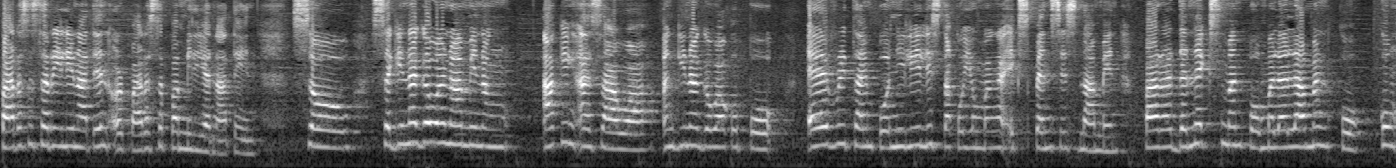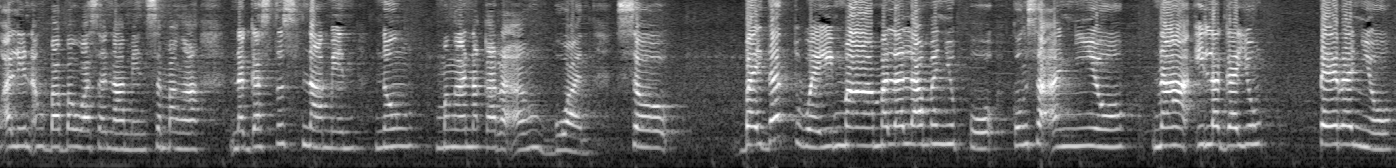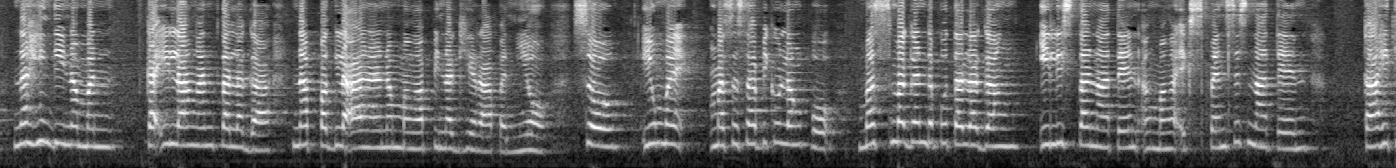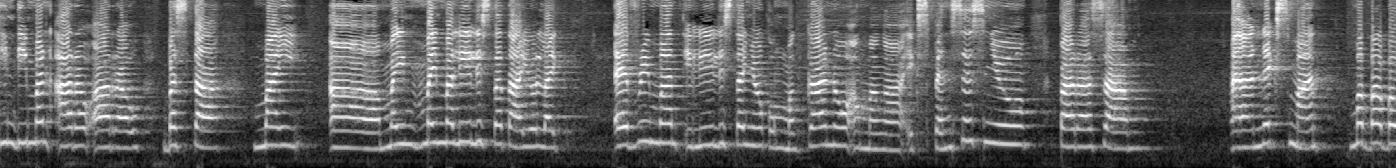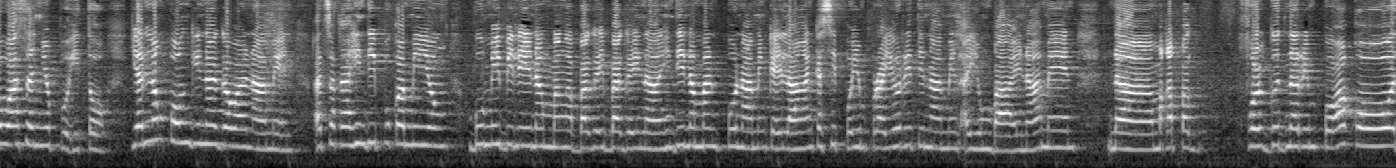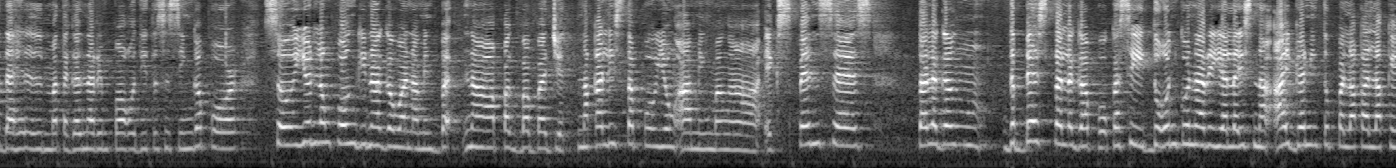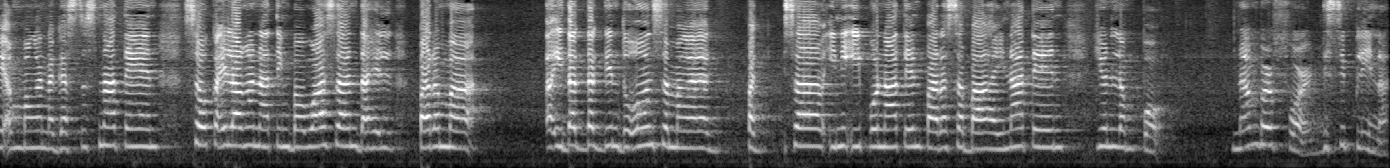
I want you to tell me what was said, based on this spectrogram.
para sa sarili natin or para sa pamilya natin. So, sa ginagawa namin ng aking asawa, ang ginagawa ko po, every time po nililista ko yung mga expenses namin para the next month po malalaman ko kung alin ang babawasan namin sa mga nagastos namin nung mga nakaraang buwan. So, by that way, ma malalaman nyo po kung saan nyo na ilagay yung pera nyo na hindi naman kailangan talaga na paglaanan ng mga pinaghirapan nyo. So, yung may, masasabi ko lang po, mas maganda po talagang ilista natin ang mga expenses natin kahit hindi man araw-araw, basta may, uh, may, may malilista tayo like every month ililista nyo kung magkano ang mga expenses nyo para sa uh, next month mababawasan nyo po ito. Yan lang po ang ginagawa namin. At saka hindi po kami yung bumibili ng mga bagay-bagay na hindi naman po namin kailangan kasi po yung priority namin ay yung bahay namin na makapag for good na rin po ako dahil matagal na rin po ako dito sa Singapore. So, yun lang po ang ginagawa namin na pagbabudget. Nakalista po yung aming mga expenses, talagang the best talaga po kasi doon ko na-realize na ay ganito pala kalaki ang mga nagastos natin. So kailangan nating bawasan dahil para ma uh, idagdag din doon sa mga pag, sa iniipon natin para sa bahay natin. Yun lang po. Number four, disiplina.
